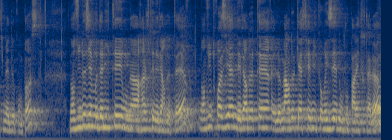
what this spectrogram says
cm de compost. Dans une deuxième modalité, on a rajouté des vers de terre. Dans une troisième, des vers de terre et le marc de café mycorhizé dont je vous parlais tout à l'heure,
